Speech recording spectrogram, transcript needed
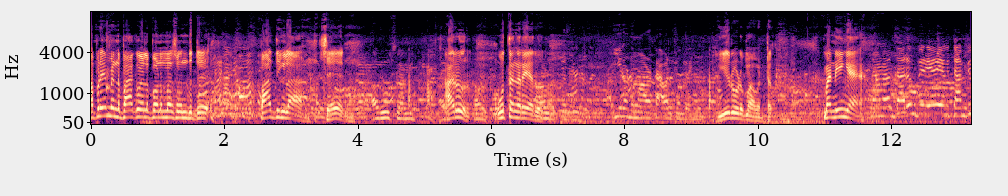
அப்புறம் என்ன பார்க்கவே இல்லை போன மாதம் வந்துட்டு. பார்த்தீங்களா சரி. அரூர். ஊத்தங்கரை அரூர். ஈரோடு மாவட்டம் ஈரோடு மாவட்டம். அம்மா நீங்கள் நாங்கள் தருமபுரியா எங்கள் தம்பி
